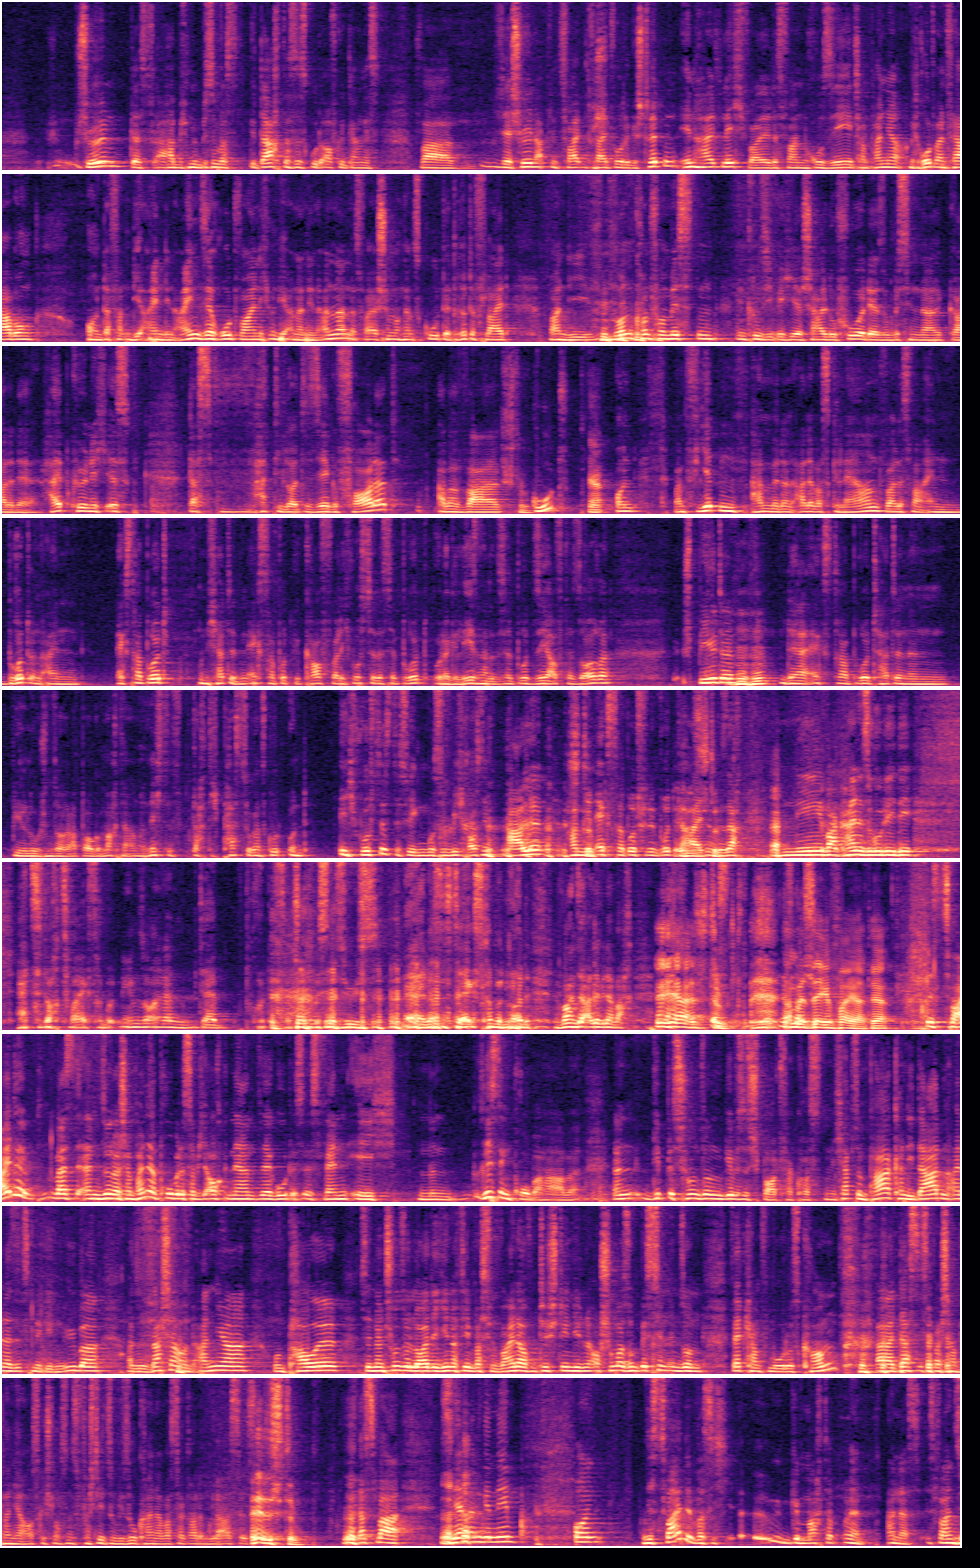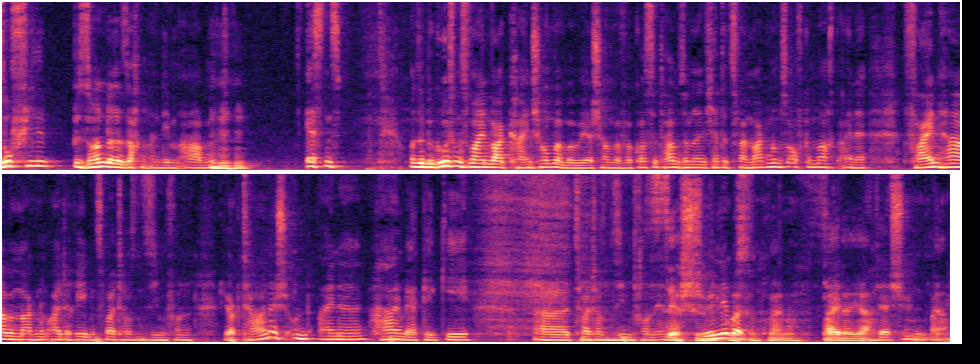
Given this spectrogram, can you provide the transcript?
schön. Das habe ich mir ein bisschen was gedacht, dass es gut aufgegangen ist. War sehr schön. Ab dem zweiten Flight wurde gestritten, inhaltlich, weil das war ein Rosé Champagner mit Rotweinfärbung. Und da fanden die einen den einen sehr rotweinig und die anderen den anderen. Das war ja schon mal ganz gut. Der dritte Flight waren die Nonkonformisten, inklusive hier Charles Dufour, der so ein bisschen da gerade der Halbkönig ist. Das hat die Leute sehr gefordert, aber war gut. Ja. Und beim vierten haben wir dann alle was gelernt, weil es war ein Brüt und ein Extrabrüt. Und ich hatte den Extrabrüt gekauft, weil ich wusste, dass der Brüt oder gelesen hatte, dass der Brüt sehr auf der Säure spielte. Der Extrabrüt hatte einen biologischen Säureabbau gemacht, der andere nicht. Das dachte ich, passt so ganz gut. Und ich wusste es, deswegen muss ich mich rausnehmen. Alle haben den Extrabrüt für den Brüt Ja, gehalten und stimmt. gesagt, nee, war keine so gute Idee. Hättest du doch zwei Extrabrüt nehmen sollen, dann der Brüt ist ja schon ein bisschen süß. äh, das ist der Extrabrüt, Leute. Da waren sie alle wieder wach. Ja, stimmt. das Haben war wir sehr gefeiert, ja. Das Zweite, was an so einer Champagnerprobe, das habe ich auch gelernt, sehr gut ist, ist, wenn ich eine Riesling-Probe habe, dann gibt es schon so ein gewisses Sportverkosten. Ich habe so ein paar Kandidaten, einer sitzt mir gegenüber, also Sascha und Anja und Paul sind dann schon so Leute, je nachdem, was für Weine auf dem Tisch stehen, die dann auch schon mal so ein bisschen in so einen Wettkampfmodus kommen. Äh, das ist bei Champagner ausgeschlossen. Das versteht sowieso keiner, was da gerade im Glas ist. Das stimmt. Das war sehr angenehm. Und das Zweite, was ich äh, gemacht habe, oder anders, es waren so viele besondere Sachen an dem Abend. Erstens, unser Begrüßungswein war kein Schaumwein, weil wir ja Schaumwein verkostet haben, sondern ich hatte zwei Magnums aufgemacht. Eine Feinherbe Magnum Alte Reben 2007 von Jörg Tarnisch und eine Halenberg GG äh, 2007 von Sehr schön. Schönleber. Beide, ja. Sehr schön. ja.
